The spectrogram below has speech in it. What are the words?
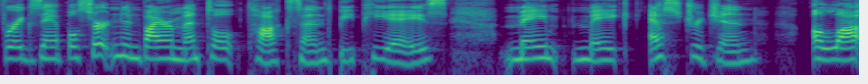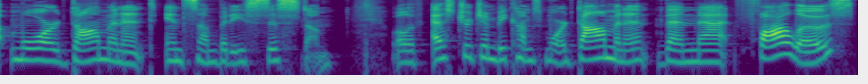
for example, certain environmental toxins, BPAs, may make estrogen a lot more dominant in somebody's system. Well, if estrogen becomes more dominant, then that follows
